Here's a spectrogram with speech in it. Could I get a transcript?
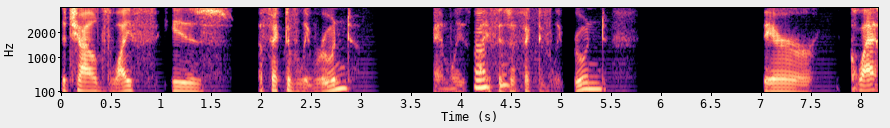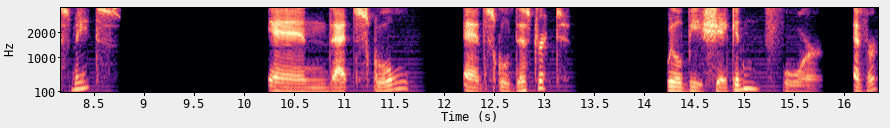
the child's life is effectively ruined. Family's mm-hmm. life is mm-hmm. effectively ruined. Their classmates and that school and school district will be shaken forever.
